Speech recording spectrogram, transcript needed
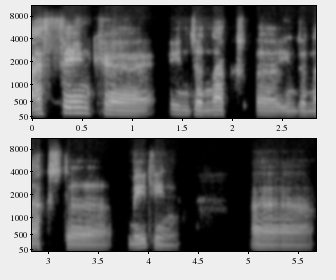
I think uh, in the next uh, in the next uh, meeting, uh, or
